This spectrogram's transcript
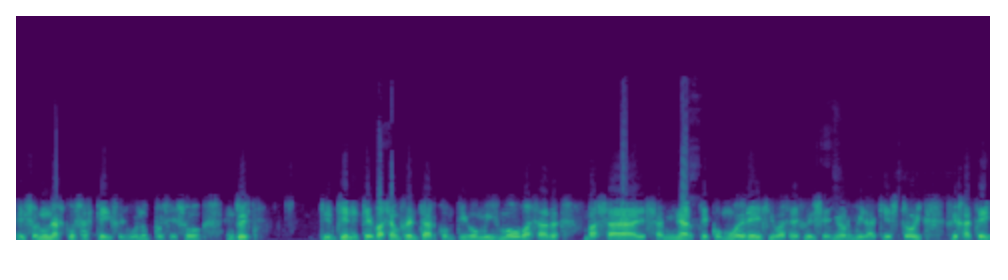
Eh, son unas cosas que dices, bueno, pues eso, entonces tiene, te vas a enfrentar contigo mismo, vas a, vas a examinarte como eres y vas a decir, Señor, mira, aquí estoy, fíjate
